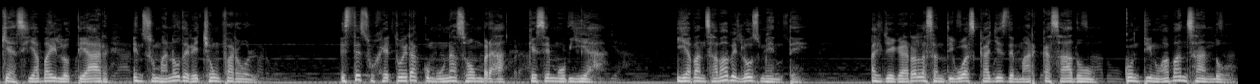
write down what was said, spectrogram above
que hacía bailotear en su mano derecha un farol. Este sujeto era como una sombra que se movía y avanzaba velozmente. Al llegar a las antiguas calles de Mar Casado, continuó avanzando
